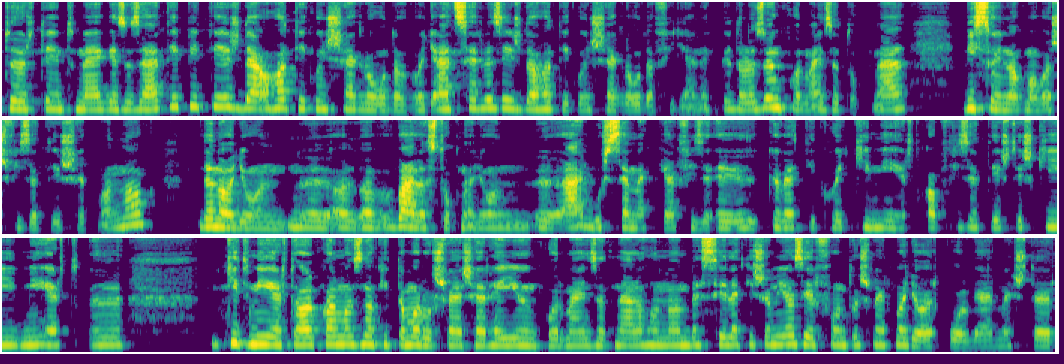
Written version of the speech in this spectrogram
történt meg ez az átépítés, de a hatékonyságra oda, vagy átszervezés, de a hatékonyságra odafigyelnek. Például az önkormányzatoknál viszonylag magas fizetések vannak, de nagyon, a választók nagyon árgus szemekkel követik, hogy ki miért kap fizetést, és ki miért kit miért alkalmaznak itt a Marosvásárhelyi önkormányzatnál, ahonnan beszélek, és ami azért fontos, mert magyar polgármester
